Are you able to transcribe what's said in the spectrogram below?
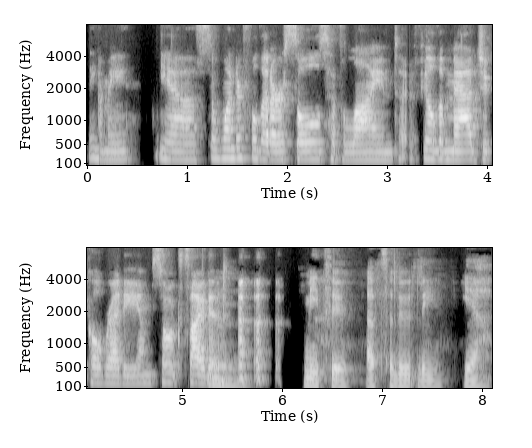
thank you. Yeah, so wonderful that our souls have aligned. I feel the magic already. I'm so excited. Mm, me too. Absolutely. Yeah.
